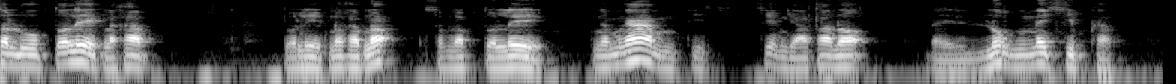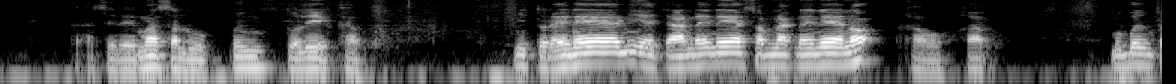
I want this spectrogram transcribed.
สรุปตัวเลขละครับ ตัวเลขเนาะครับเนาะสำหรับตัวเลขงามๆที่เสียงยาผ้าเลาะได้ลงในคลิปครับกาสิได้มาสรุปเบิ่งตัวเลขครับ มีตัวใดแน่มีอาจารย์ใดแน่สำนักใดแน่เนาะเขาครับมาเบิ่งไป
